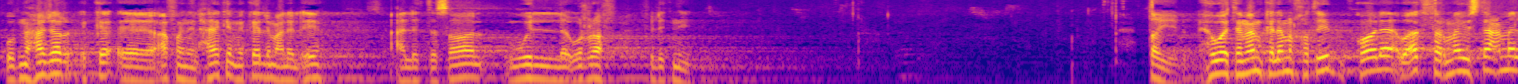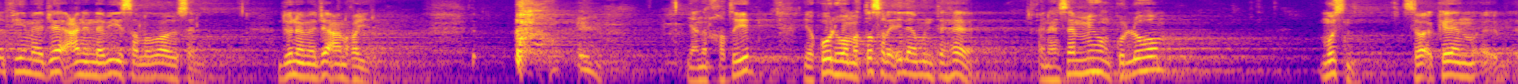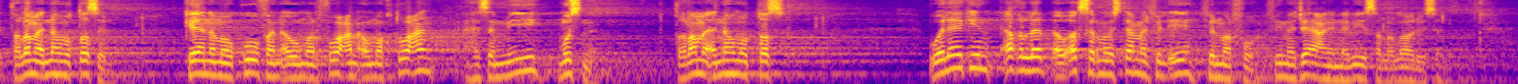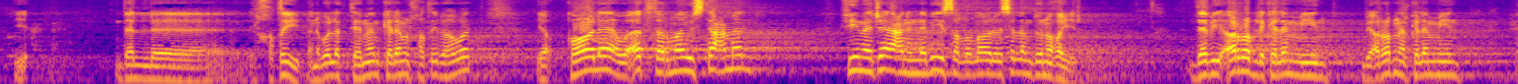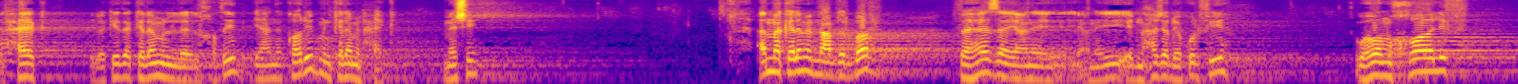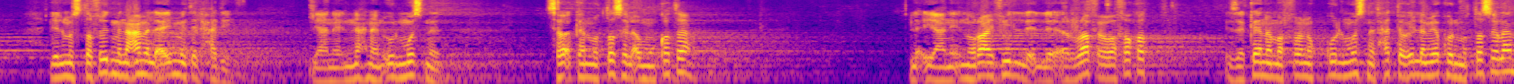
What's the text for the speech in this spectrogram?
وابن حجر. آه، عفوا الحاكم اتكلم على الإيه؟ على الاتصال وال... والرفع في الاثنين طيب هو تمام كلام الخطيب؟ قال وأكثر ما يستعمل فيما جاء عن النبي صلى الله عليه وسلم دون ما جاء عن غيره. يعني الخطيب يقول هو ما اتصل إلى منتهى أنا هسميهم كلهم مسند سواء كان طالما أنه متصل. كان موقوفا أو مرفوعا أو مقطوعا هسميه مسند طالما أنه متصل. ولكن أغلب أو أكثر ما يستعمل في الإيه؟ في المرفوع فيما جاء عن النبي صلى الله عليه وسلم. ده ال- الخطيب. أنا بقول لك تمام كلام الخطيب أهوت. قال وأكثر ما يستعمل فيما جاء عن النبي صلى الله عليه وسلم دون غيره ده بيقرب لكلام مين؟ بيقربنا لكلام مين؟ الحاكم يبقى كده كلام ال- الخطيب يعني قريب من كلام الحاكم ماشي؟ أما كلام ابن عبد البر فهذا يعني يعني إيه ابن حجر يقول فيه؟ وهو مخالف للمستفيض من عمل أئمة الحديث. يعني إن إحنا نقول مسند سواء كان متصل أو منقطع لا يعني نراعي فيه ال- ال- الرفع وفقط. إذا كان مرفوع نقول مسند حتى وإن لم يكن متصلا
